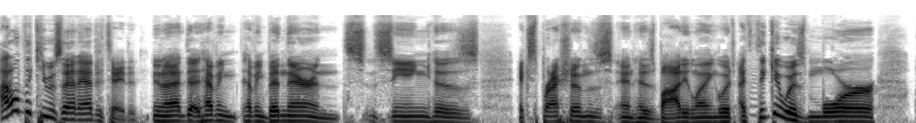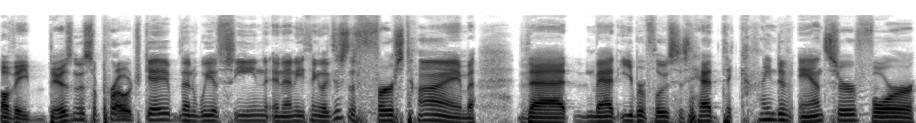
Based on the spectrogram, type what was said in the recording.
I don't think he was that agitated. You know, having having been there and seeing his expressions and his body language, I think it was more of a business approach, Gabe, than we have seen in anything. Like this is the first time that Matt Eberflus has had to kind of answer for.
